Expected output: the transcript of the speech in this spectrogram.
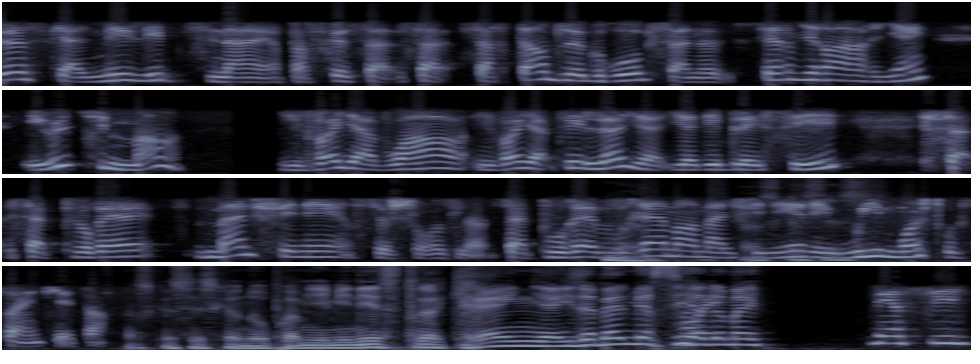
de se calmer les petits nerfs parce que ça, ça, ça retarde le groupe, ça ne servira à rien. Et ultimement, il va y avoir, il va y avoir, là, il y, a, il y a des blessés. Ça, ça pourrait mal finir, ce chose-là. Ça pourrait vraiment mal finir. Et oui, moi, je trouve ça inquiétant. Parce que c'est ce que nos premiers ministres craignent. Isabelle, merci. À demain. Merci.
